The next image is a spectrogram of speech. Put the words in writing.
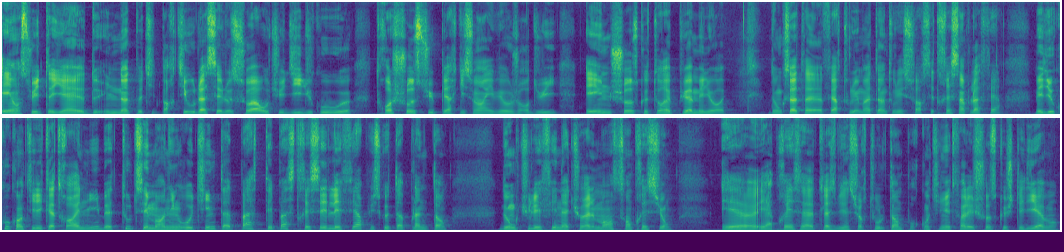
Et ensuite, il y a une autre petite partie où là, c'est le soir où tu dis du coup euh, trois choses super qui sont arrivées aujourd'hui et une chose que tu aurais pu améliorer. Donc ça, tu as à faire tous les matins, tous les soirs, c'est très simple à faire. Mais du coup, quand il est 4h30, ben, toutes ces morning routines, t'as pas, t'es pas stressé de les faire puisque tu as plein de temps. Donc tu les fais naturellement, sans pression. Et, euh, et après, ça te laisse bien sûr tout le temps pour continuer de faire les choses que je t'ai dit avant.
